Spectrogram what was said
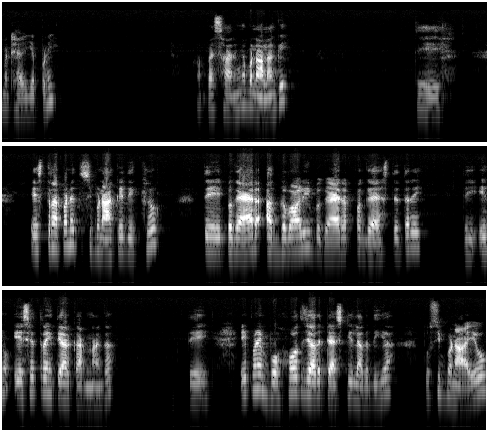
ਮਠਿਆਈ ਆਪਣੀ ਆਪਾਂ ਸਾਰੀਆਂ ਬਣਾ ਲਾਂਗੇ। ਤੇ ਇਸ ਤਰ੍ਹਾਂ ਆਪਾਂ ਨੇ ਤੁਸੀਂ ਬਣਾ ਕੇ ਦੇਖਿਓ। ਤੇ ਬਗੈਰ ਅੱਗ ਵਾਲੀ, ਬਗੈਰ ਆਪਾਂ ਗੈਸ ਤੇ ਧਰੇ, ਤੇ ਇਹਨੂੰ ਇਸੇ ਤਰ੍ਹਾਂ ਹੀ ਤਿਆਰ ਕਰਨਾਗਾ ਤੇ ਇਹ ਭੈਣੇ ਬਹੁਤ ਜ਼ਿਆਦਾ ਟੇਸਟੀ ਲੱਗਦੀ ਆ। ਤੁਸੀਂ ਬਣਾਇਓ।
